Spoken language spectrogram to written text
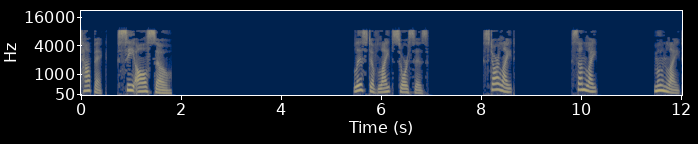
Topic. See also. List of light sources. Starlight. Sunlight. Moonlight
